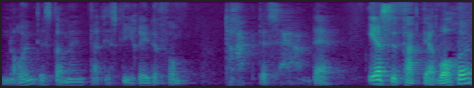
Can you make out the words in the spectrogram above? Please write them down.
im Neuen Testament, dann ist die Rede vom Tag des Herrn, der erste Tag der Woche,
